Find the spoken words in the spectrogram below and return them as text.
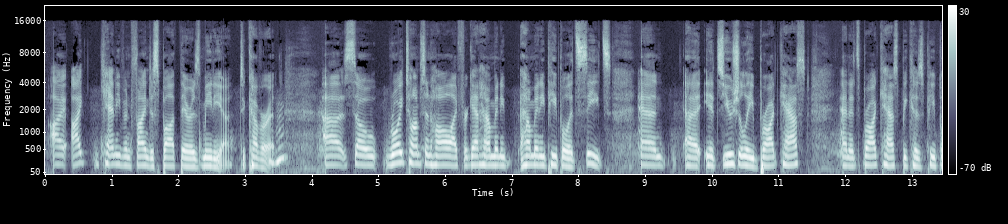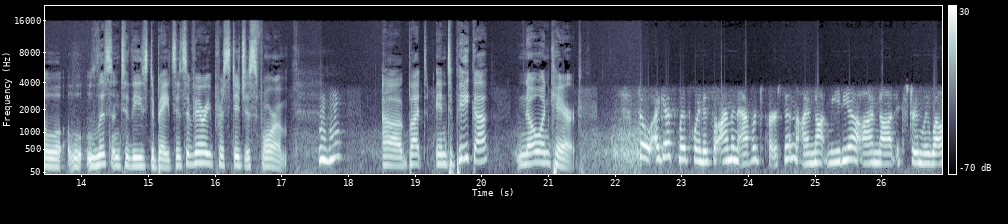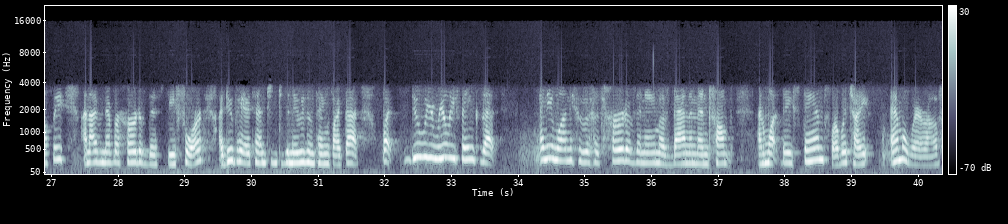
I, I can't even find a spot there as media to cover it. Uh, so Roy Thomson Hall, I forget how many how many people it seats, and uh, it's usually broadcast, and it's broadcast because people l- listen to these debates. It's a very prestigious forum. Uh, but in Topeka, no one cared. So I guess my point is so I'm an average person. I'm not media. I'm not extremely wealthy, and I've never heard of this before. I do pay attention to the news and things like that. But do we really think that anyone who has heard of the name of Bannon and Trump and what they stand for, which I am aware of,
